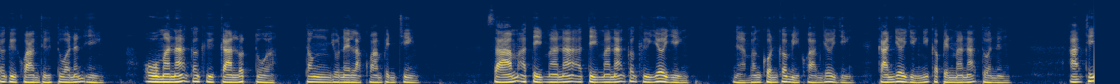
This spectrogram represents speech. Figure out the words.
ก็คือความถือตัวนั่นเอง โอมานะก็คือการลดตัว ต้องอยู่ในหลักความเป็นจริง 3. อติมานะอติมานะก็คือเย่อหยิ่งเนี่ยบางคนก็มีความเย่อหยิ่ง การเย่อหยิ่งนี่ก็เป็นมานะตัวหนึ่งอธิ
